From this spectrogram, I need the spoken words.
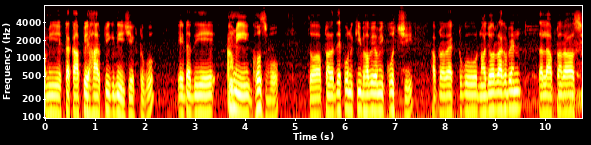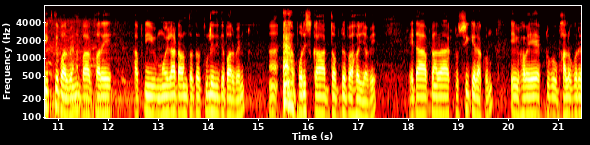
আমি একটা কাপে হারপিক নিয়েছি একটুকু। এটা দিয়ে আমি ঘষবো। তো আপনারা দেখুন কীভাবে আমি করছি। আপনারা একটুকু নজর রাখবেন, তাহলে আপনারা শিখতে পারবেন বা ঘরে আপনি ময়লাটা অন্তত তুলে দিতে পারবেন। পরিষ্কার দপদপা হয়ে যাবে। এটা আপনারা একটু শিখে রাখুন। এইভাবে একটু ভালো করে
